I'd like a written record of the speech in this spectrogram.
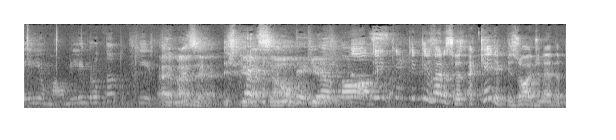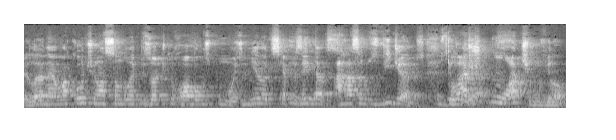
bem e o mal. Me lembrou tanto que. É, mas é. Inspiração. Não, Nossa. tem, tem, tem, tem várias coisas. Aquele episódio, né, da Belana é uma continuação de um episódio que roubam os pulmões do Nilax, que apresenta Isso. a raça dos Vidianos. Os que eu acho um ótimo vilão,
